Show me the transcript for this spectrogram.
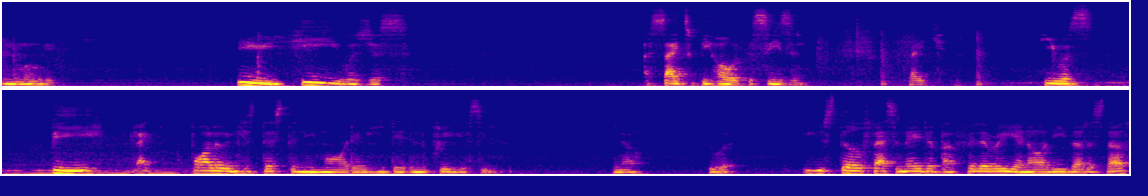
in the movie. He he was just a sight to behold this season. Like he was be like following his destiny more than he did in the previous seasons. You know, he he was still fascinated by Fillory and all these other stuff,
